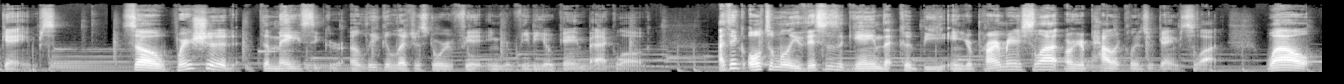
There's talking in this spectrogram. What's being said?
games. So, where should The MageSeeker, a League of Legends story, fit in your video game backlog? I think ultimately this is a game that could be in your primary slot or your palate cleanser game slot. While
